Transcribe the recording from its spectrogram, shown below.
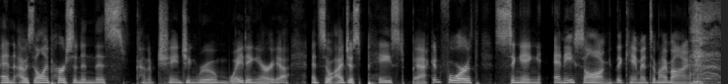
and I was the only person in this kind of changing room waiting area. And so I just paced back and forth singing any song that came into my mind.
